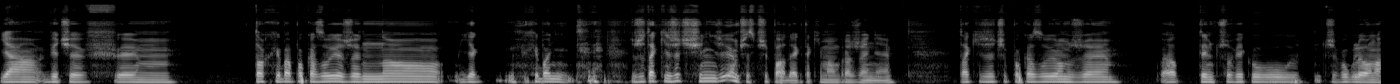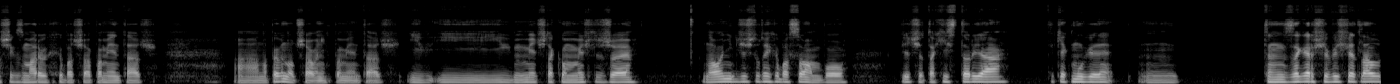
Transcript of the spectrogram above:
Ja, wiecie, w, to chyba pokazuje, że no, jak, chyba, że takie rzeczy się nie dzieją przez przypadek, takie mam wrażenie. Takie rzeczy pokazują, że o tym człowieku, czy w ogóle o naszych zmarłych chyba trzeba pamiętać. A na pewno trzeba o nich pamiętać i, i mieć taką myśl, że no oni gdzieś tutaj chyba są, bo wiecie, ta historia, tak jak mówię, mm, ten zegar się wyświetlał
